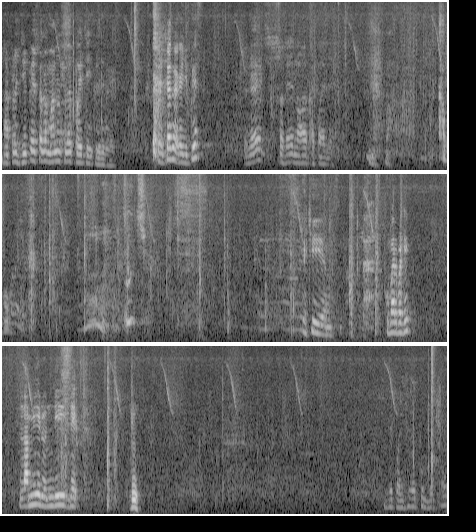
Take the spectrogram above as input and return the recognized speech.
आपलं जीपीएस वाला माणूस सुद्धा पैसे इकडे तिकडे त्याच्यात आहे का जी पी एस सगळे स्वतःच्या नावावर खपायला याची अं, कुमार पाटील लांबी रुंदी डेप्थ हम्म. पंचवीस फूट बसतं.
